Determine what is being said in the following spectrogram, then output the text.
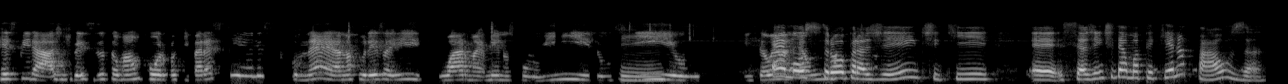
respirar, a gente precisa tomar um corpo aqui. Parece que eles, né, a natureza aí, o ar é menos poluído, os rios. Então é, é mostrou é uma... pra gente que é, se a gente der uma pequena pausa,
